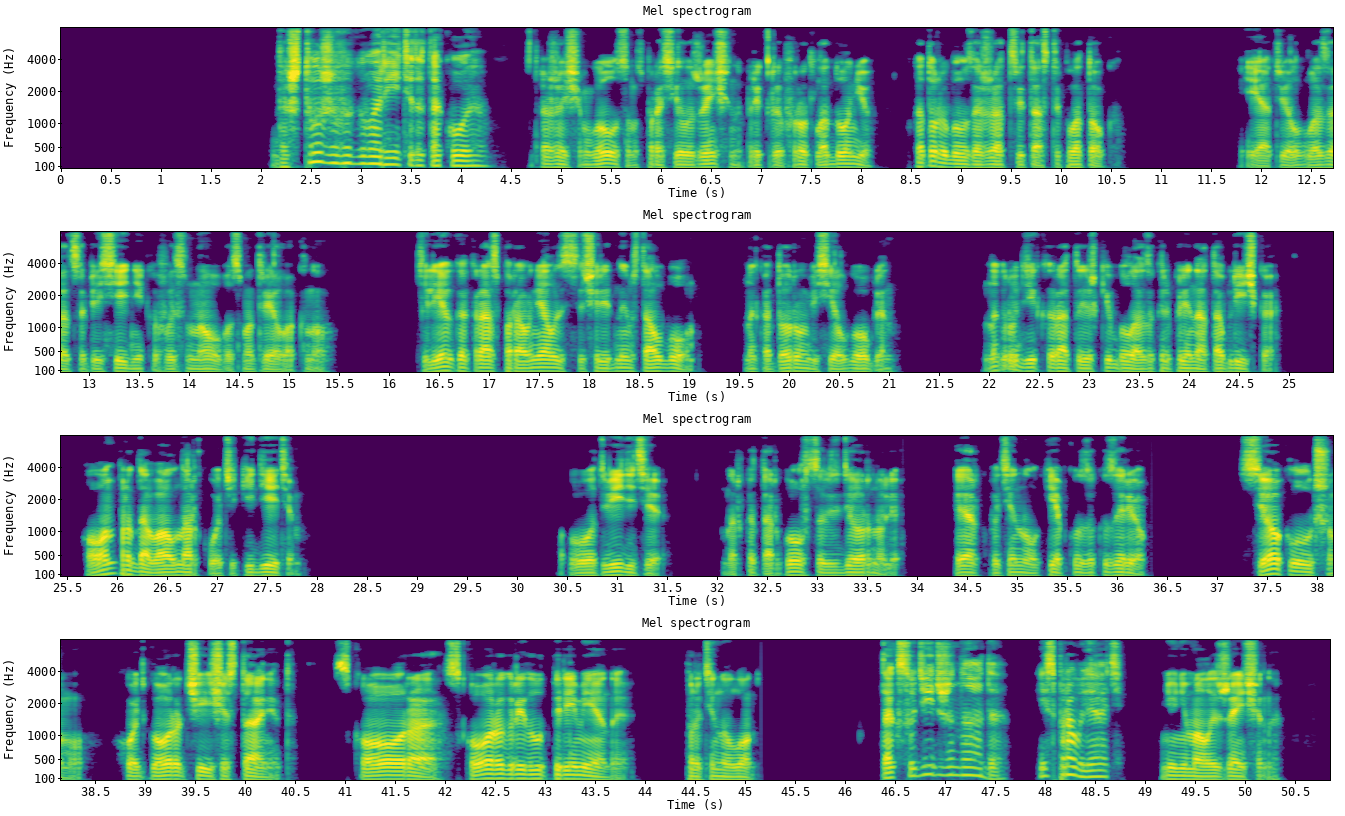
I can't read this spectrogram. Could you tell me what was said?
«Да что же вы говорите-то такое?» Дрожащим голосом спросила женщина, прикрыв рот ладонью, в которой был зажат цветастый платок. Я отвел глаза от собеседников и снова посмотрел в окно. Телега как раз поравнялась с очередным столбом, на котором висел гоблин. На груди коротышки была закреплена табличка. Он продавал наркотики детям. «Вот видите, наркоторговцев сдернули». Эрк потянул кепку за козырек. «Все к лучшему, хоть город чище станет». «Скоро, скоро грядут перемены», — протянул он. «Так судить же надо, исправлять», — не унималась женщина.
